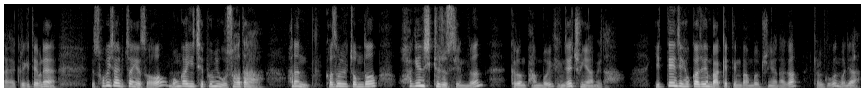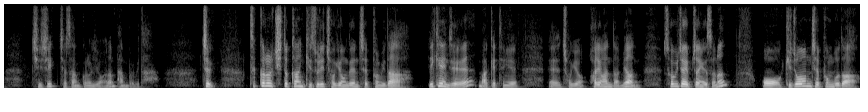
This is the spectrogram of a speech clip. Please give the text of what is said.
예, 그렇기 때문에 소비자 입장에서 뭔가 이 제품이 우수하다 하는 것을 좀 더 확인시켜 줄 수 있는 그런 방법이 굉장히 중요합니다. 이때 이제 효과적인 마케팅 방법 중에 하나가 결국은 뭐냐? 지식 재산권을 이용하는 방법이다. 즉, 특허를 취득한 기술이 적용된 제품이다. 이렇게 이제 마케팅에 적용, 활용한다면 소비자 입장에서는 어, 기존 제품보다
